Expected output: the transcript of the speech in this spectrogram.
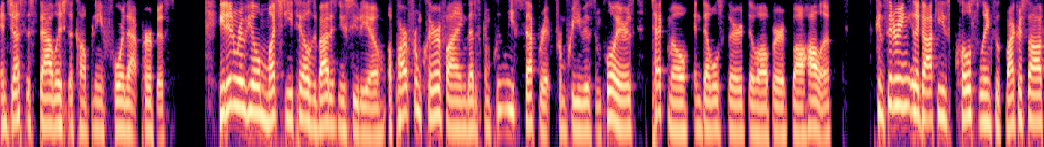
and just established a company for that purpose. He didn't reveal much details about his new studio, apart from clarifying that it's completely separate from previous employers, Tecmo and Devil's Third developer Valhalla. Considering Itagaki's close links with Microsoft,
